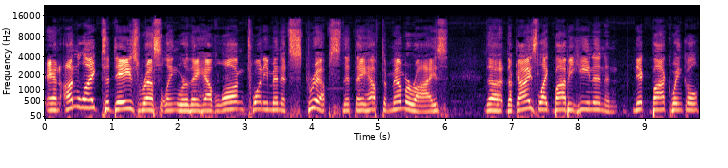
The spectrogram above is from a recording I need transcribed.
And unlike today's wrestling, where they have long 20 minute scripts that they have to memorize, the, the guys like Bobby Heenan and Nick Bockwinkel,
